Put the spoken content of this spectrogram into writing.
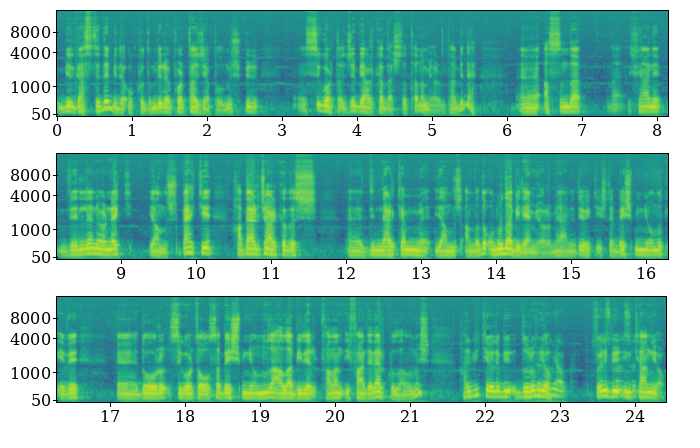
bir gazetede bile okudum. Bir röportaj yapılmış. Bir e, sigortacı bir arkadaşla tanımıyorum tabii de. E, aslında e, yani verilen örnek yanlış. Belki haberci arkadaş e, dinlerken mi yanlış anladı onu da bilemiyorum. Yani diyor ki işte 5 milyonluk evi e, doğru sigorta olsa 5 milyonunu da alabilir falan ifadeler kullanılmış. Halbuki öyle bir durum, Durum yok. yok. Söz Böyle bir imkan yok.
